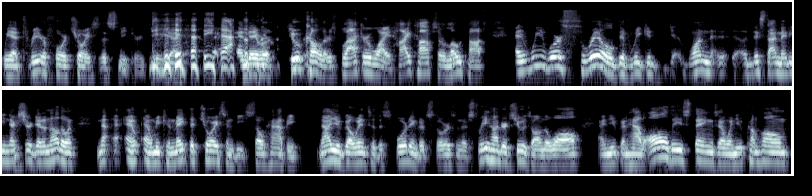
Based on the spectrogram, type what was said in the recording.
we had three or four choices of sneakers. Had- yeah and they were two colors, black or white, high tops or low tops. And we were thrilled if we could get one uh, this time, maybe next year, get another one. Now- And, and we can make the choice and be so happy. Now you go into the sporting goods stores and there's 300 shoes on the wall, and you can have all these things. And when you come home,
